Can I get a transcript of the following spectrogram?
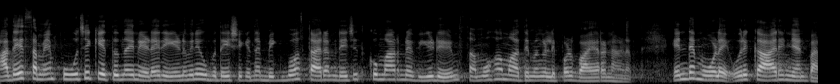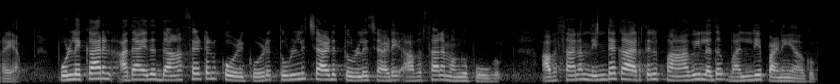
അതേസമയം പൂജയ്ക്ക് എത്തുന്നതിനിടെ രേണുവിനെ ഉപദേശിക്കുന്ന ബിഗ് ബോസ് താരം രജിത് കുമാറിന്റെ വീഡിയോയും സമൂഹ മാധ്യമങ്ങളിൽ ഇപ്പോൾ വൈറലാണ്. എന്റെ മോളെ ഒരു കാര്യം ഞാൻ പറയാം. പുള്ളിക്കാരൻ അതായത് ദാസേട്ടൻ കോഴിക്കോട് തുള്ളിച്ചാടി തുള്ളിച്ചാടി അവസാനം അങ്ങ് പോകും. അവസാനം നിന്റെ കാര്യത്തിൽ ഭാവിയിൽ അത് വലിയ പണിയാകും.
